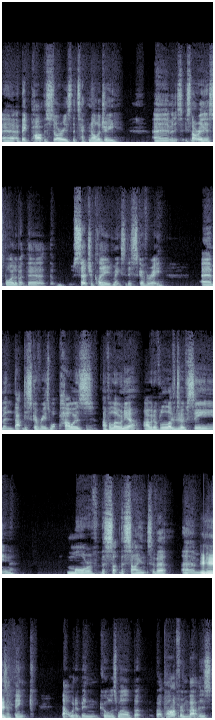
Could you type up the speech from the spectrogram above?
uh, a big part of the story is the technology. Um, and it's it's not really a spoiler, but the, the Searcher Clade makes a discovery, um, and that discovery is what powers Avalonia. I would have loved to Mhm. have seen more of the the science of it, um, Mhm. because I think that would have been cool as well. But but apart from that, there's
